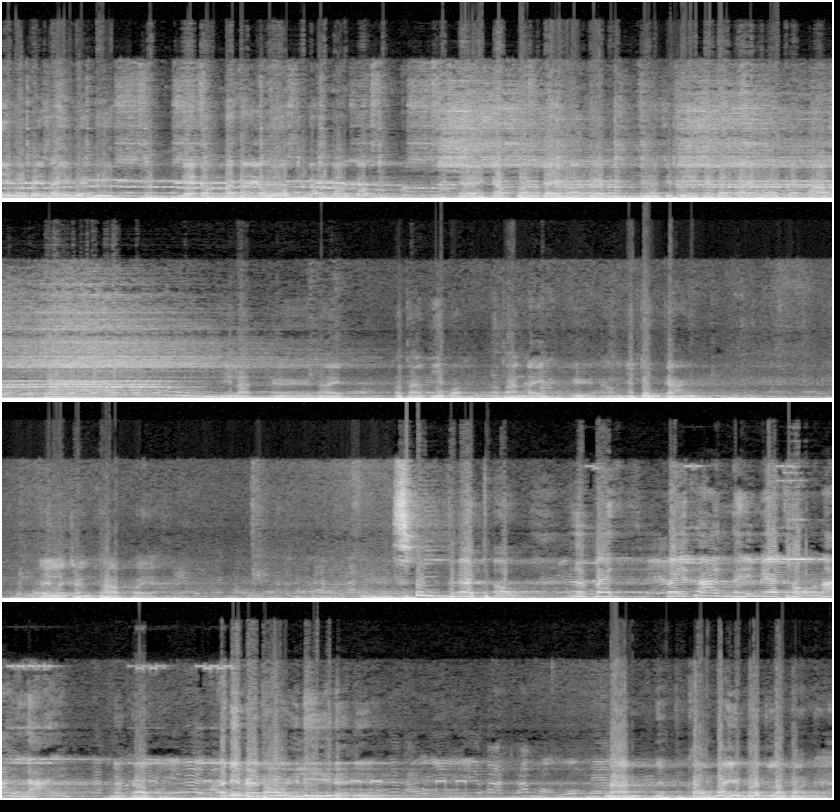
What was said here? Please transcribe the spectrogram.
นนี่มาไปใส่เวทอีกเดี๋ยวต้องมาใต้หูกับกับกับเออกับขวัญใจของเพิ่นเดี๋ยวจะไปกันใต้หูจะเข้าค่ะนี่ละเออไทยเอาทางพี่บ่เอาทางไหนเออเอาอยู่ตรงกลางไอ้ละช่างภาพไปอะซึ่งแม่เฒ่าเออไปไปทางไหนแม่เฒ่าหลายหลายนะครับ อันนี้แม่เทาอีหลีเด้อนี่นั่นยังเขาไม่หมดละบัดเนี่ย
